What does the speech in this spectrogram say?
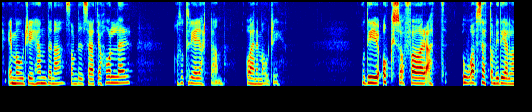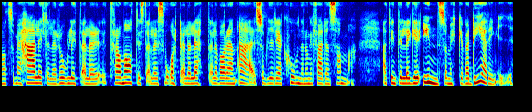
emoji-händerna som visar att jag håller och så tre hjärtan och en emoji. Och det är ju också för att oavsett om vi delar något som är härligt eller roligt eller traumatiskt eller svårt eller lätt eller vad det än är så blir reaktionen ungefär densamma. Att vi inte lägger in så mycket värdering i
